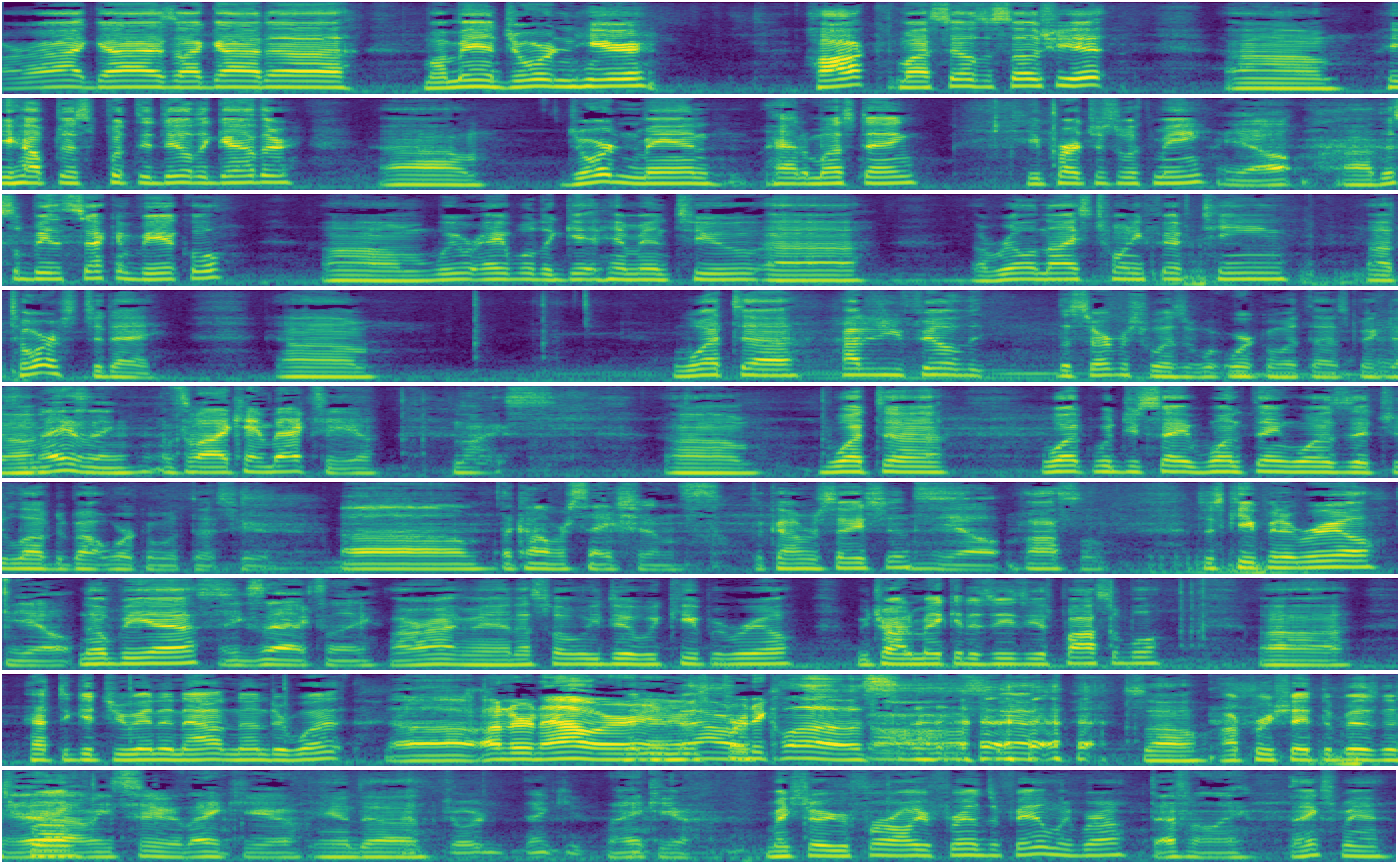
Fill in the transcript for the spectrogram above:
All right, guys, I got uh my man Jordan here, Hawk, my sales associate. Um, he helped us put the deal together. Um, Jordan, man, had a Mustang. He purchased with me. Yep. Uh, this will be the second vehicle. Um, we were able to get him into uh, a real nice 2015 uh, Taurus today. Um, what? Uh, how did you feel the, service was working with us, Big It's Dog? amazing. That's why I came back to you. Nice. Um, what? Uh, what would you say one thing was that you loved about working with us here? Um, the conversations. The conversations. Yep. Awesome. Just keeping it real. Yep. No BS. Exactly. All right, man. That's what we do. We keep it real. We try to make it as easy as possible. Uh, have to get you in and out in under what? Uh, under an hour, Under an it was hour. pretty close. Oh, so I appreciate the business, yeah, bro. Yeah, me too. Thank you. And uh, Jordan, thank you. Thank you. make sure you refer all your friends and family, bro. Definitely. Thanks, man.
